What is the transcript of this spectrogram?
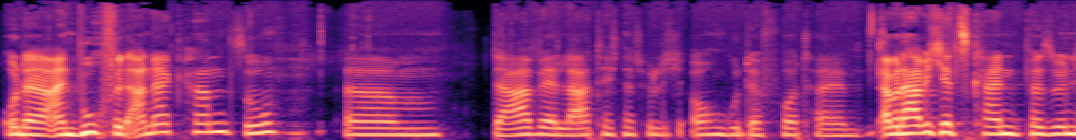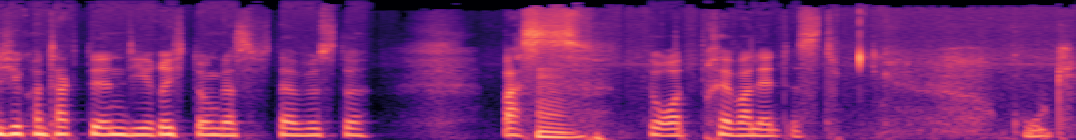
oder ein Buch wird anerkannt, so. Ähm, da wäre LaTeX natürlich auch ein guter Vorteil. Aber da habe ich jetzt keine persönlichen Kontakte in die Richtung, dass ich da wüsste, was hm. dort prävalent ist. Gut.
